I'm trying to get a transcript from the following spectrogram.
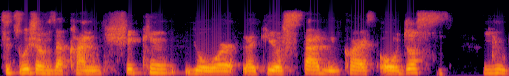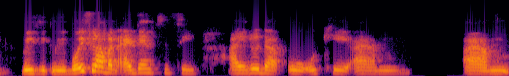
situations that can shaking your like your stand in Christ or just you basically. But if you have an identity, I know that oh okay, I am I am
